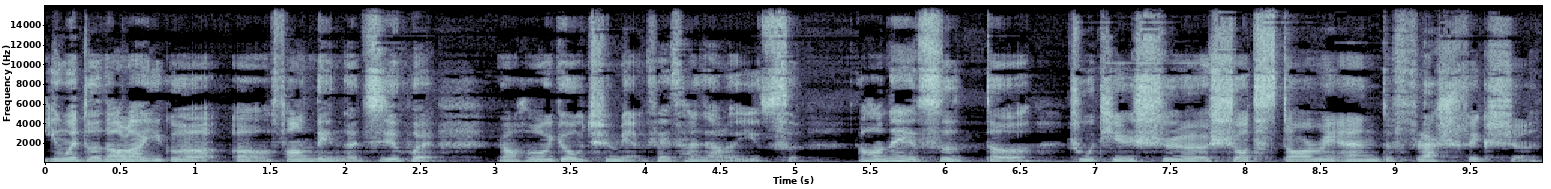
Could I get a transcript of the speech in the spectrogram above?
因为得到了一个呃 funding 的机会，然后又去免费参加了一次。然后那一次的主题是 short story and flash fiction，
